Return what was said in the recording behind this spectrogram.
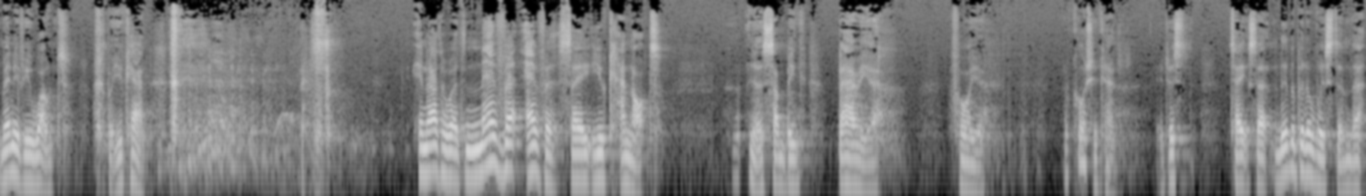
Many of you won't, but you can. In other words, never ever say you cannot. You know, some big barrier for you. Of course you can. It just takes that little bit of wisdom, that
